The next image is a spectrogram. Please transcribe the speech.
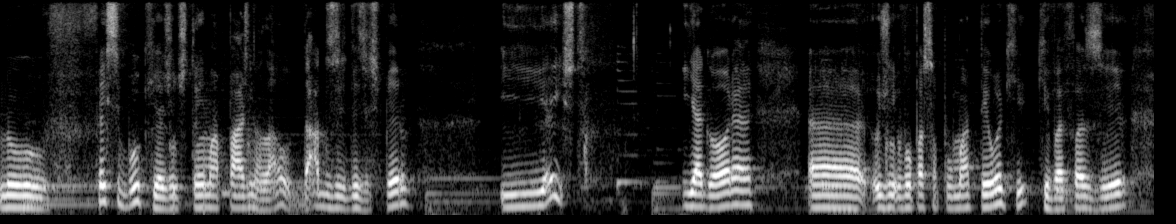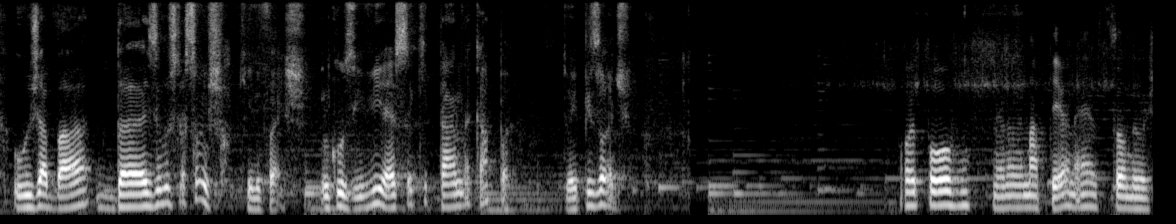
No Facebook a gente tem uma página lá, o Dados de Desespero. E é isto. E agora hoje eu vou passar pro Mateu aqui, que vai fazer o jabá das ilustrações que ele faz. Inclusive essa que tá na capa do episódio. Oi, povo. Meu nome é Matheus, né? Sou um dos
